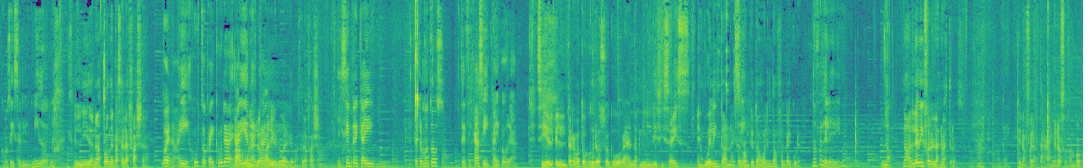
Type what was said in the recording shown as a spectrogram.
¿cómo se dice? El nido. no. El nido, no, es por donde pasa la falla. Bueno, ahí justo Kaikoura, Va, ahí uno de los varios el- lugares que pasa la falla. Y siempre que hay terremotos, te fijas y Kaikoura. Sí, el, el terremoto grosso que hubo acá en el 2016 en Wellington, el que Sí. rompió todo en Wellington fue en Kaikoura. ¿No fue el de Levin? No, no, en Levin fueron los nuestros, Ah, ok. que no fueron tan grosos tampoco.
